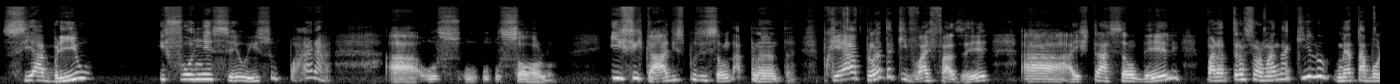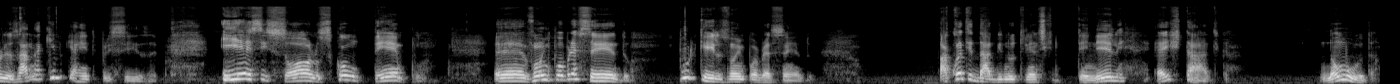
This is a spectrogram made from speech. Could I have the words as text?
se abriu e forneceu isso para a, o, o, o solo e ficar à disposição da planta. Porque é a planta que vai fazer a, extração dele para transformar naquilo, metabolizar naquilo que a gente precisa. E esses solos, com o tempo, é, vão empobrecendo. Por que eles vão empobrecendo? A quantidade de nutrientes que tem nele é estática, não muda.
